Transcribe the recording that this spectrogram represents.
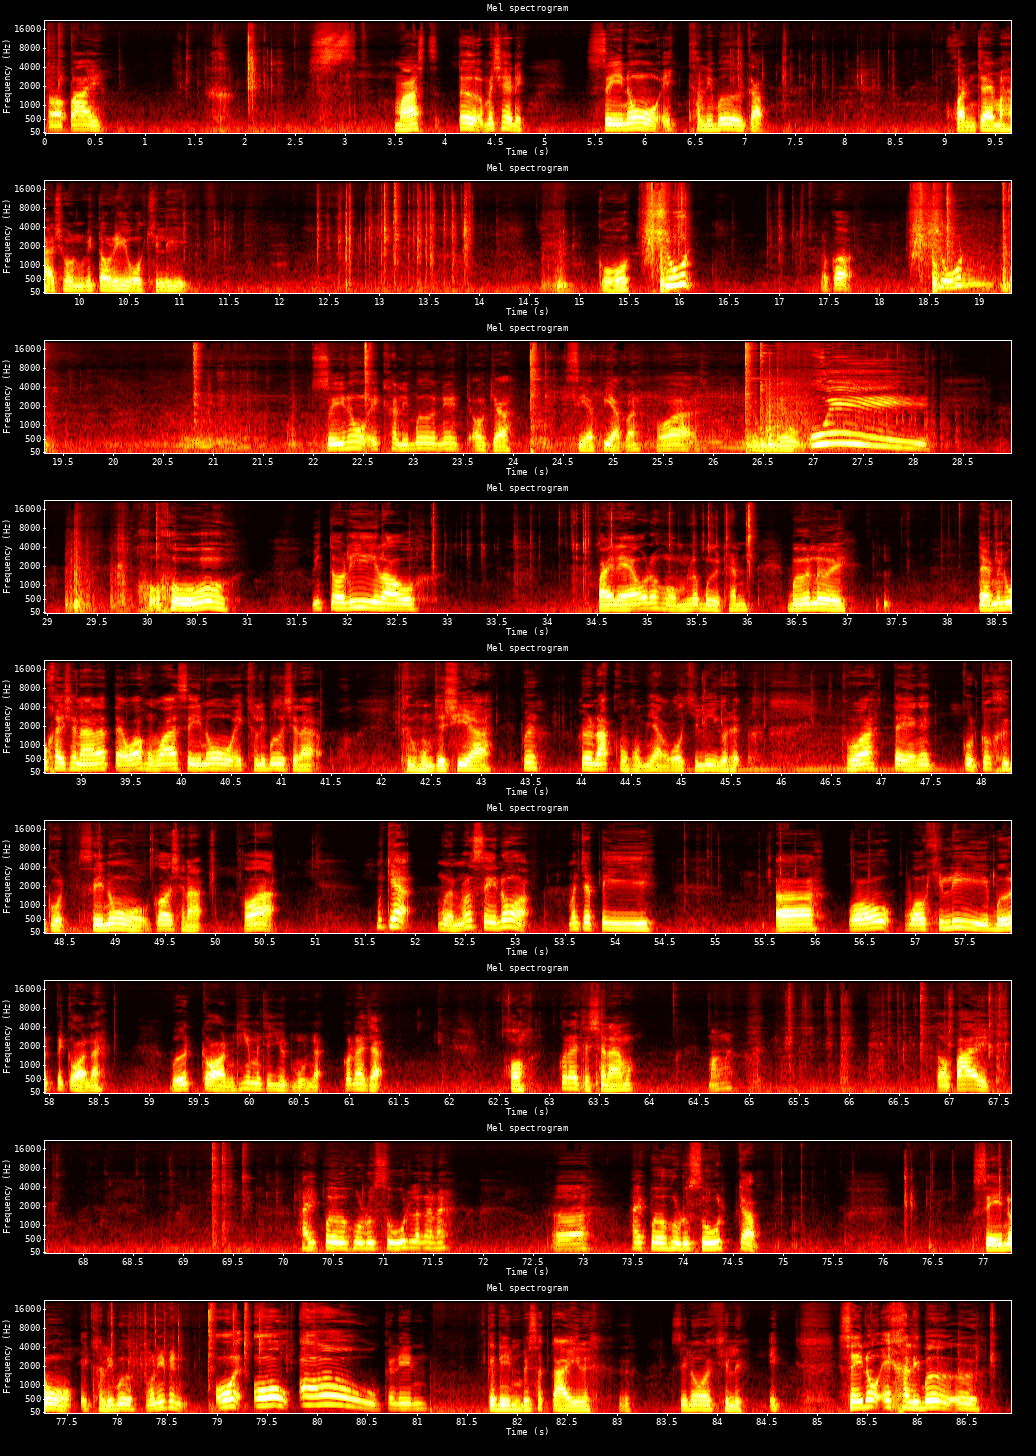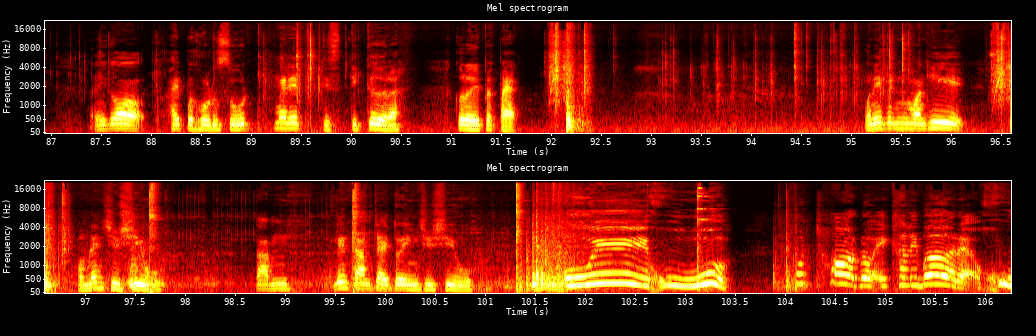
ต่อไป มาสเตอร์ไม่ใช่เด็กเซโนเอ็กคาลิเบอร์กับ ขวัญใจมหาชนวิตตอรี่โอคิลี่โกชูดแล้วก็ชูดซีโนเอ็กคาลิเบอร์นี่ออกจะเสียเปรียบนะ เพราะว่าอยู่มันเร็ว อุ้ยโอ้โห วิตตอรี่เรา ไปแล้วนะผมระเบิดทันเบิร์ดเลย แต่ไม่รู้ใครชนะนะ แต่ว่าผมว่าเซโนเอ็กคาลิเบอร์ชนะ ถึงผมจะเชียร์เพื่อนเพื่อนรักของผมอย่างวอลคิลี่ก็เถอะเพราะว่าแต่ยังไงกฎก็คือกฎเซโนก็ชนะ เพราะว่า เมื่อกี้เหมือนว่าเซโนอะมันจะตีเอ่อวอลวอลคิลี่เบิร์ดไปก่อนนะ เบิร์ดก่อนที่มันจะหยุดหมุนอะก็น่าจะของก็น่าจะชนะมั้ง มั้งนะ ต่อไปไฮเปอร์โฮลูซูดแล้วกันนะ เอ่อไฮเปอร์โฮลูซูดกับเซโนเอ็กคาลิเบอร์วันนี้เป็น โอ้ยโอ้โอ้กระเด็นกระเด็นไปสักไกลเลยเซโนเอ็กคาลิเอ็กเซโนเอ็กคาลิเบอร์เออ อันนี้ก็ไฮเปอร์โฮลูซูดไม่ได้ติดสติกเกอร์นะ ก็เลยแปลกๆ วันนี้เป็นวันที่ผมเล่นชิวๆตามเล่นตามใจตัวเองชิวๆอุ้ยหูโคตรชอบเลยเอ็กคาลิเบอร์เนี่ยหู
